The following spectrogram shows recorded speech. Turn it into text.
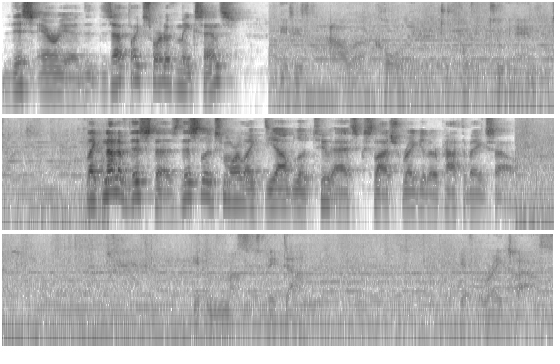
this area. Does that like sort of make sense? It is our calling to put it to an end. Like none of this does. This looks more like Diablo 2-esque slash regular Path of Exile. It must be done. If Wraeclast is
